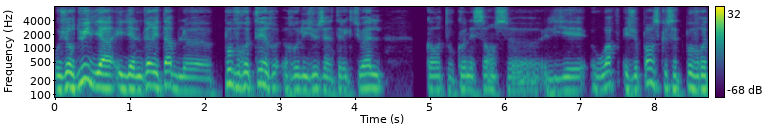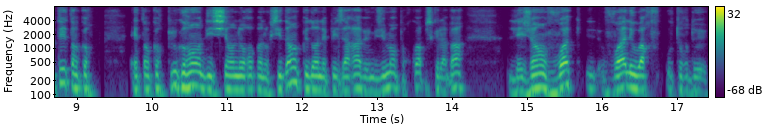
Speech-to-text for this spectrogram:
Aujourd'hui, il y a, il y a une véritable pauvreté religieuse et intellectuelle quant aux connaissances liées au WARF. Et je pense que cette pauvreté est encore est encore plus grande ici en Europe, en Occident, que dans les pays arabes et musulmans. Pourquoi? Parce que là-bas, les gens voient, voient les warf autour d'eux.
